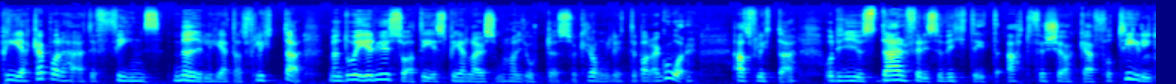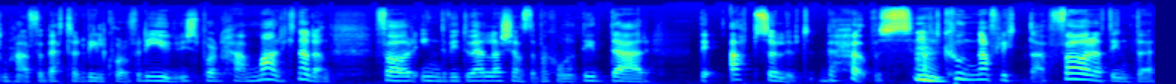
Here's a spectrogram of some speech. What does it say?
peka på det här att det finns möjlighet att flytta. Men då är det ju så att det är spelare som har gjort det så krångligt det bara går att flytta. Och det är just därför det är så viktigt att försöka få till de här förbättrade villkoren. För det är ju just på den här marknaden för individuella tjänstepensioner. Det är där det absolut behövs. Mm. Att kunna flytta för att inte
